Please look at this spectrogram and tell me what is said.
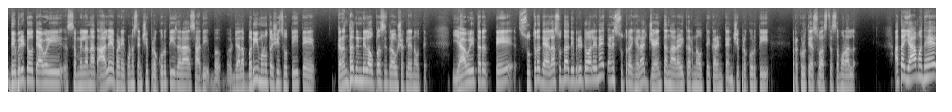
दिब्रिटो त्यावेळी संमेलनात आले पण एकूणच त्यांची प्रकृती जरा साधी ज्याला बरी म्हणू तशीच होती. ते ग्रंथदिंडीला उपस्थित राहू शकले नव्हते. यावेळी तर ते सूत्र द्यायला सुद्धा दिब्रिटो आले नाहीत आणि सूत्र घ्यायला जयंत नारळीकर नव्हते कारण त्यांची प्रकृती प्रकृती अस्वास्थ्य समोर आलं. आता यामध्ये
